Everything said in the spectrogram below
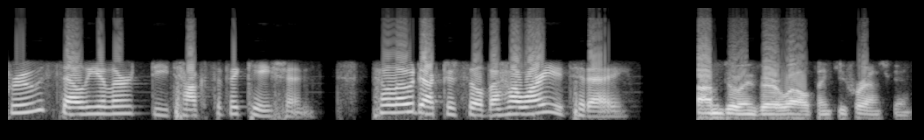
true cellular detoxification. Hello, Dr. Silva. How are you today? I'm doing very well. Thank you for asking.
